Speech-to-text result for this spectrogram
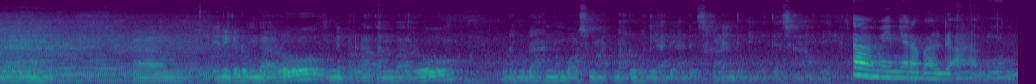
nah em, ini gedung baru ini peralatan baru mudah-mudahan membawa semangat baru bagi adik-adik sekalian untuk mengikuti SKB Amin ya rabbal alamin.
